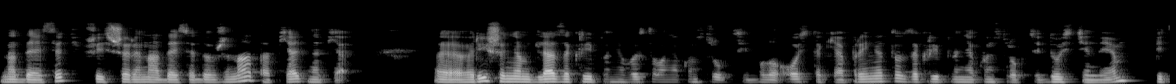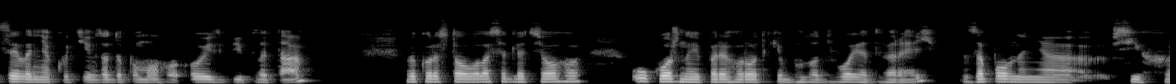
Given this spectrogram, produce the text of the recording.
на 10, 6 ширина, 10 довжина та 5 на 5. Е, Рішенням для закріплення виставлення конструкції було ось таке прийнято: закріплення конструкції до стіни, підсилення кутів за допомогою OSB плита використовувалося для цього. У кожної перегородки було двоє дверей. Заповнення всіх, е,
